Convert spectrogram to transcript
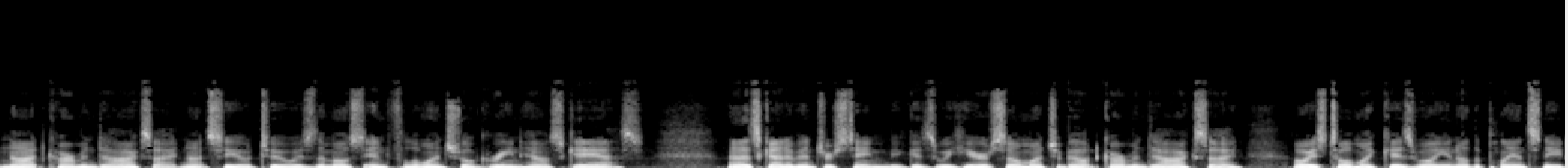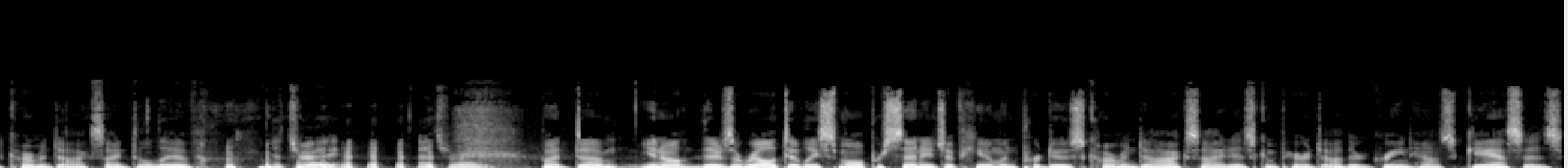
not carbon dioxide, not CO2, is the most influential greenhouse gas. Now that's kind of interesting because we hear so much about carbon dioxide. I always told my kids, well, you know, the plants need carbon dioxide to live. That's right. That's right. But um, you know, there's a relatively small percentage of human-produced carbon dioxide as compared to other greenhouse gases,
